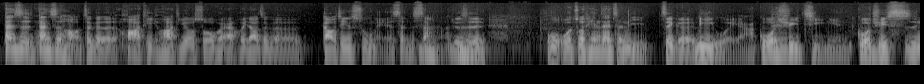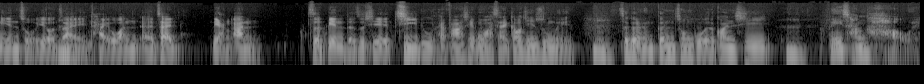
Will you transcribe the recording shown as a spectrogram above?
但是但是哈，这个话题话题又说回来，回到这个高金素梅的身上啊，就是我我昨天在整理这个立委啊，过去几年，过去十年左右在台湾呃在两岸。这边的这些记录，才发现哇塞，高金素梅，嗯，这个人跟中国的关系，嗯，非常好哎。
